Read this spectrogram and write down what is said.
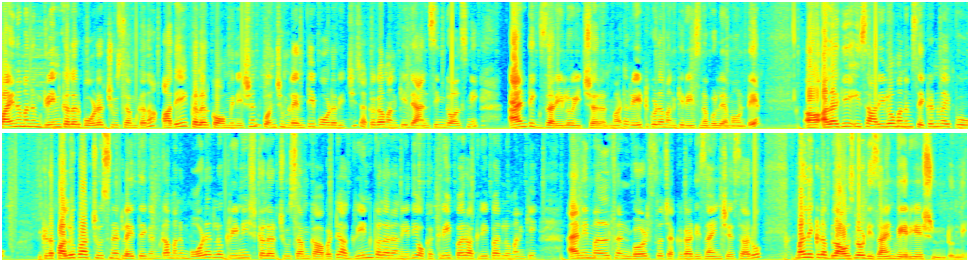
పైన మనం గ్రీన్ కలర్ బోర్డర్ చూసాం కదా అదే కలర్ కాంబినేషన్ కొంచెం లెంతీ బోర్డర్ ఇచ్చి చక్కగా మనకి డాన్సింగ్ డాల్స్ని యాంటిక్ జరీలో ఇచ్చారనమాట రేట్ కూడా మనకి రీజనబుల్ అమౌంటే అలాగే ఈ సారీలో మనం సెకండ్ వైపు ఇక్కడ పళ్ళు పాటు చూసినట్లయితే కనుక మనం బోర్డర్లో గ్రీనిష్ కలర్ చూసాం కాబట్టి ఆ గ్రీన్ కలర్ అనేది ఒక క్రీపర్ ఆ క్రీపర్లో మనకి యానిమల్స్ అండ్ బర్డ్స్తో చక్కగా డిజైన్ చేశారు. మళ్ళీ ఇక్కడ బ్లౌజ్లో డిజైన్ వేరియేషన్ ఉంటుంది.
